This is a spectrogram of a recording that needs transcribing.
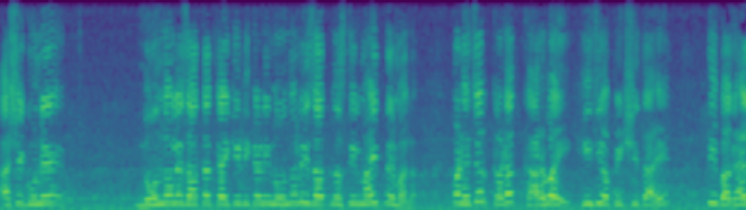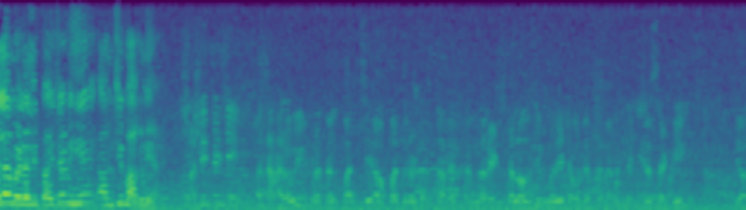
असे गुन्हे नोंदवले जातात. काही काही ठिकाणी नोंदवली जात नसतील माहीत नाही मला. पण ह्याच्यावर कडक कारवाई ही जी अपेक्षित आहे ती बघायला मिळाली पाहिजे आणि ही आमची मागणी आहे. आदित्यजी धारावी प्रकल्पात जे अपात्र ठरणार आहेत त्यांना रेंटल हाऊसिंगमध्ये ठेवण्यात येणार आहे. त्यांच्यासाठी त्या-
